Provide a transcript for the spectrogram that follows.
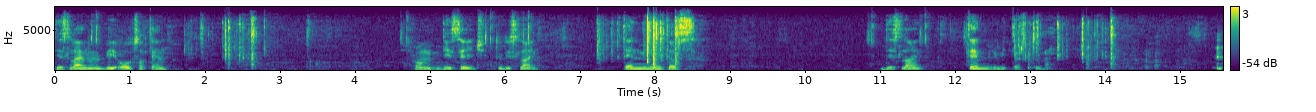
This line will be also 10 from this edge to this line 10 millimeters. This line 10 millimeters too.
